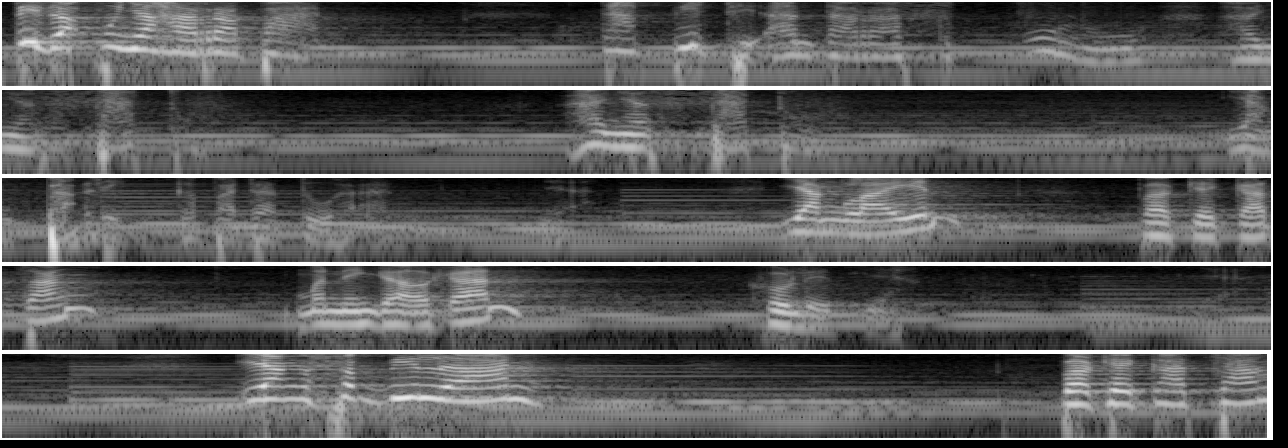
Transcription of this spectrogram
tidak punya harapan. Tapi di antara sepuluh hanya satu, hanya satu yang balik kepada Tuhan. Ya. Yang lain bagai kacang meninggalkan kulitnya. Ya. Yang sembilan bagai kacang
